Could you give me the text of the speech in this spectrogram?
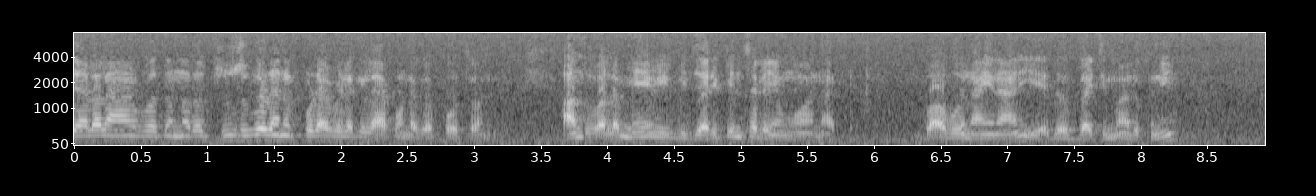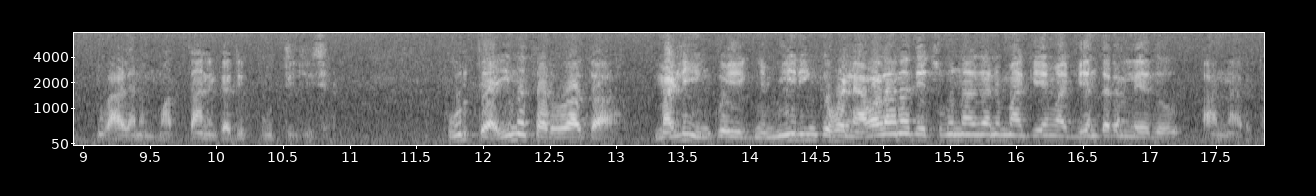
జలాలు ఏమైపోతున్నారో చూసుకోవడానికి కూడా వీళ్ళకి లేకుండా పోతుంది అందువల్ల మేము ఇవి జరిపించలేము అన్నట్టు బాబు నాయన అని ఏదో బతిమాలుకుని వాళ్ళని మొత్తానికి అది పూర్తి చేశాడు. పూర్తి అయిన తర్వాత మళ్ళీ ఇంకో యజ్ఞం మీరు ఇంకో వాళ్ళని ఎవరైనా తెచ్చుకున్నా కానీ మాకేం అభ్యంతరం లేదు అన్నారట.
